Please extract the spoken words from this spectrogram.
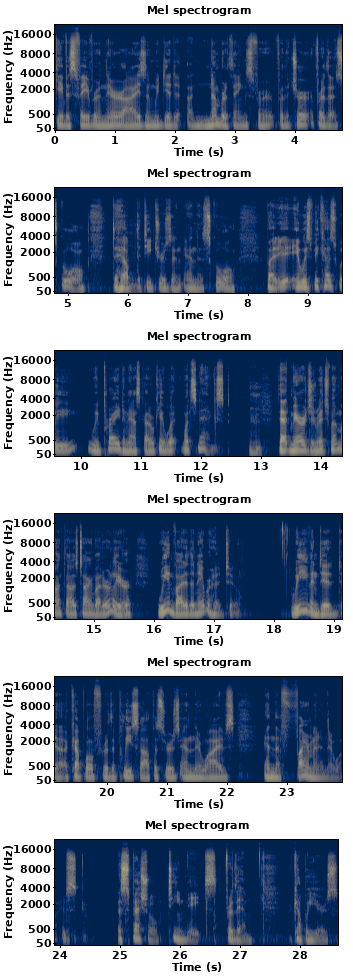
gave us favor in their eyes, and we did a number of things for for the church for the school to help Mhm. the teachers and, and the school. But it, it was because we we prayed and asked God, okay, what what's next? Mhm. That marriage enrichment month I was talking about earlier, we invited the neighborhood to. We even did uh, a couple for the police officers and their wives, and the firemen and their wives, a special teammates for them, a couple years.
